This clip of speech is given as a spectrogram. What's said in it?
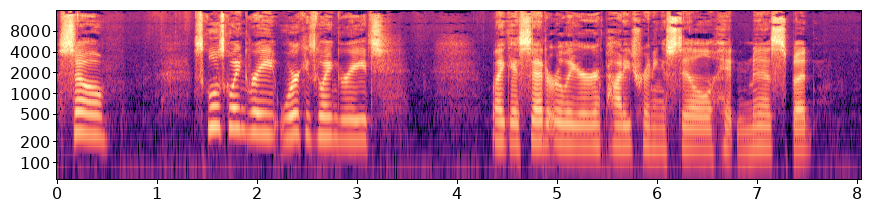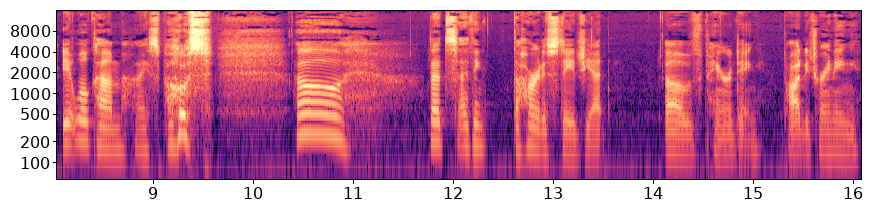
So, school's going great, work is going great. Like I said earlier, potty training is still hit and miss, but it will come, I suppose. Oh, that's, I think, the hardest stage yet of parenting. Potty training.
